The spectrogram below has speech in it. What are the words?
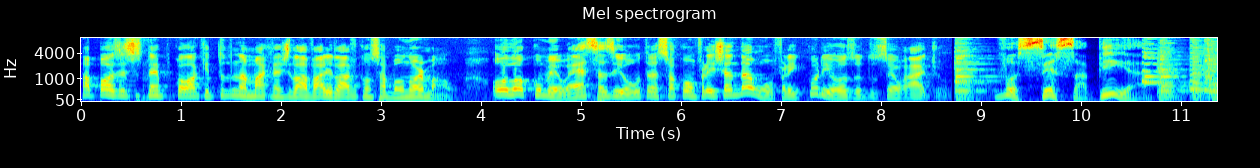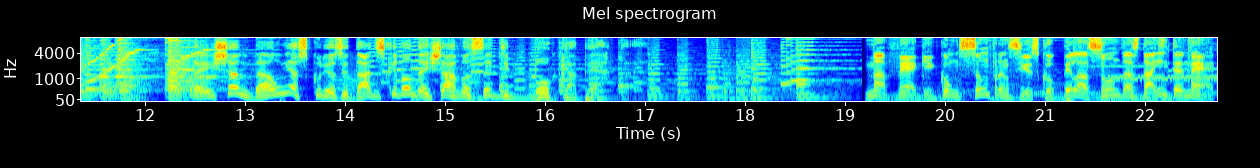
Após esse tempo, coloque tudo na máquina de lavar e lave com sabão normal. Ô louco meu, essas e outras só com o Frei Xandão, o Frei Curioso do seu rádio. Você sabia? Frei Xandão e as curiosidades que vão deixar você de boca aberta. Navegue com São Francisco pelas ondas da internet.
